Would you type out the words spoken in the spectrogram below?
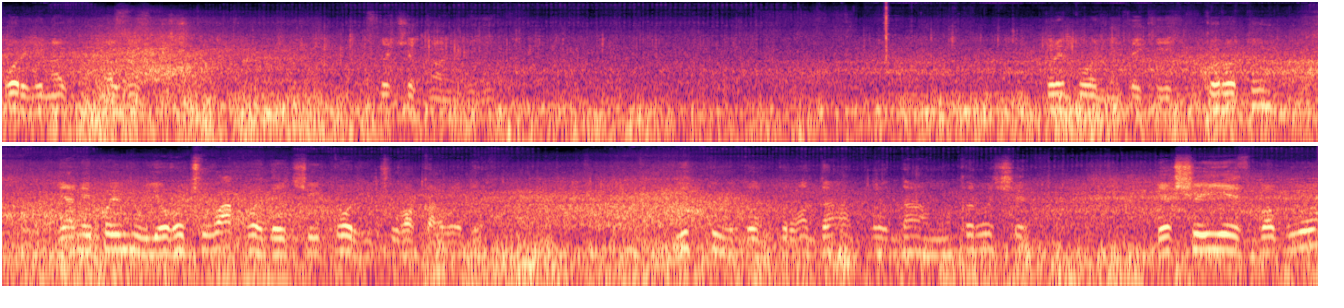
в на, на зустріч. Кусочок Англії. Прикольний такий коротун. Я не пойму, його чувак веде чи коргі чувака веде. І тут он продам, продам. Ну коротше, якщо є бабло,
